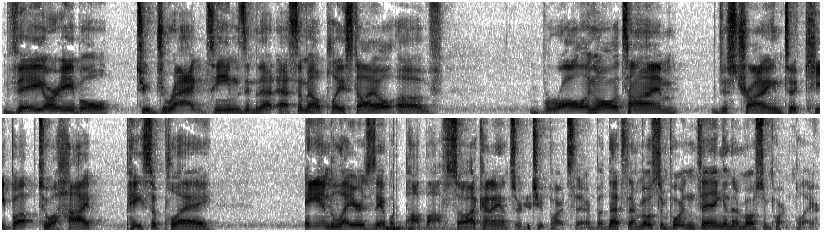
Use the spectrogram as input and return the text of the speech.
they are able to drag teams into that SML playstyle of brawling all the time, just trying to keep up to a high pace of play, and layers is able to pop off. So I kind of answered two parts there, but that's their most important thing and their most important player.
